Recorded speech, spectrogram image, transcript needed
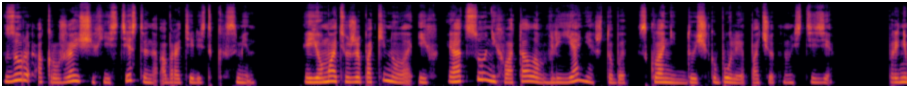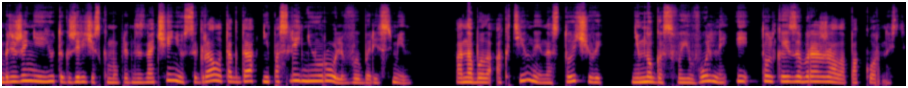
взоры окружающих, естественно, обратились к Смин. Ее мать уже покинула их, и отцу не хватало влияния, чтобы склонить дочь к более почетной стезе. Пренебрежение Юта к жреческому предназначению сыграло тогда не последнюю роль в выборе СМИН. Она была активной, настойчивой, немного своевольной и только изображала покорность.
